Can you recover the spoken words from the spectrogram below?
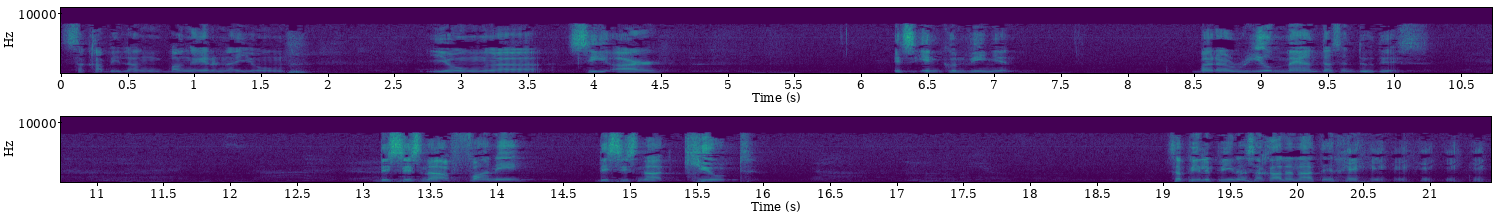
sa kabilang banger na yung, yung uh, CR. It's inconvenient. But a real man doesn't do this. This is not funny. This is not cute. Sa Pilipinas, akala natin, hehehehe.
